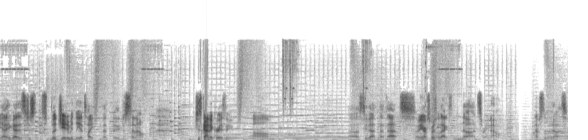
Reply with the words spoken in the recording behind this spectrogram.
Yeah, I think that is just legitimately a Titan that they just sent out. Which is kind of crazy. Um, uh, see that, that, that's... I mean, our special attack is nuts right now. Absolutely nuts.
